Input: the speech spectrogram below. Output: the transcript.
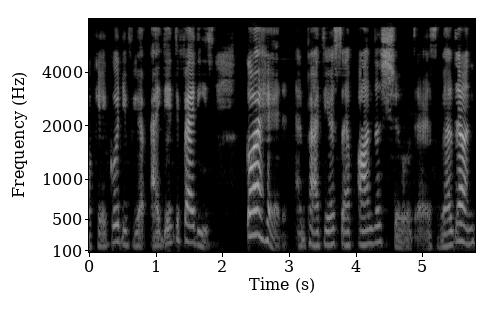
okay, good. If you have identified these, go ahead and pat yourself on the shoulders. Well done.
